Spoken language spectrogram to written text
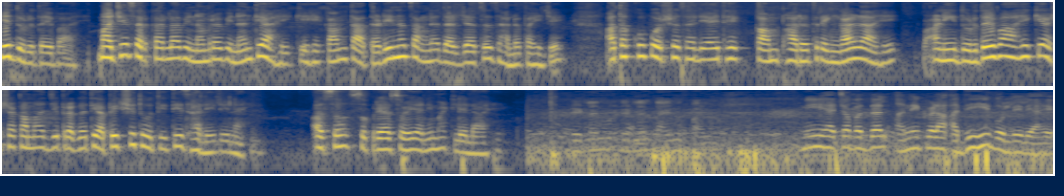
हे दुर्दैव आहे. माझी सरकारला विनम्र विनंती आहे की हे काम तातडीनं चांगल्या दर्जाचं झालं पाहिजे. आता खूप वर्ष झाली आहेत हे काम फारच रेंगाळलं आहे आणि दुर्दैव आहे की अशा कामात जी प्रगती अपेक्षित होती ती झालेली नाही. असं सुप्रिया सुळे यांनी म्हटलेलं आहे. मी ह्याच्याबद्दल अनेक वेळा आधीही बोललेली आहे.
